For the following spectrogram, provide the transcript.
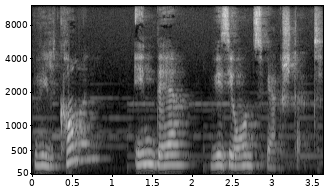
Willkommen in der Visionswerkstatt.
